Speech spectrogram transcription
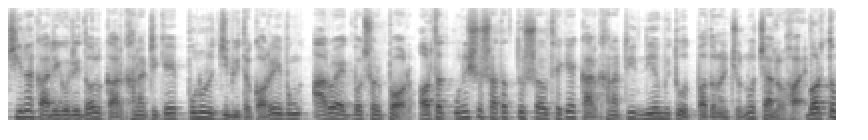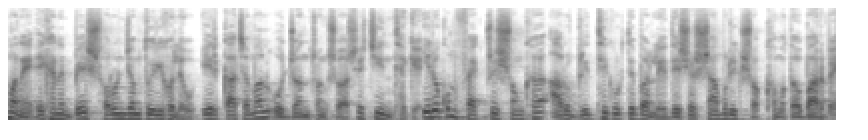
চীনা কারিগরি দল কারখানাটিকে পুনরুজ্জীবিত করে এবং আরও এক বছর পর, অর্থাৎ উনিশশো সাতাত্তর সাল থেকে কারখানাটি নিয়মিত উৎপাদনের জন্য চালু হয়। বর্তমানে এখানে বেশ সরঞ্জাম তৈরি হলেও এর কাঁচামাল ও যন্ত্রাংশ আসে চীন থেকে। এরকম ফ্যাক্টরির সংখ্যা আরও বৃদ্ধি করতে পারলে দেশের সামরিক সক্ষমতাও বাড়বে।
